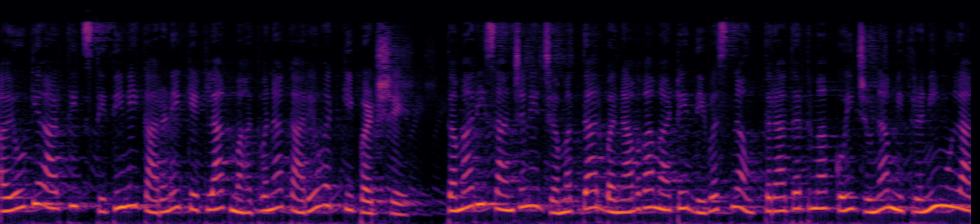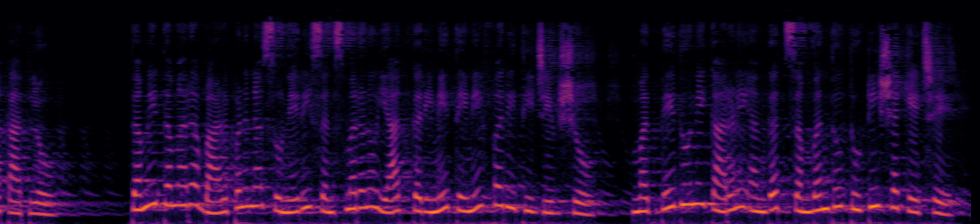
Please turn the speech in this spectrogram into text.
અયોગ્ય આર્થિક સ્થિતિને કારણે કેટલાક મહત્વના કાર્યો અટકી પડશે. તમારી સાંજને ચમકદાર બનાવવા માટે દિવસના ઉત્તરાર્ધમાં કોઈ જૂના મિત્રની મુલાકાત લો. તમે તમારા બાળપણના સોનેરી સંસ્મરણો યાદ કરીને તેને ફરીથી જીવશો. મતભેદોને કારણે અંગત સંબંધો તૂટી શકે છે.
